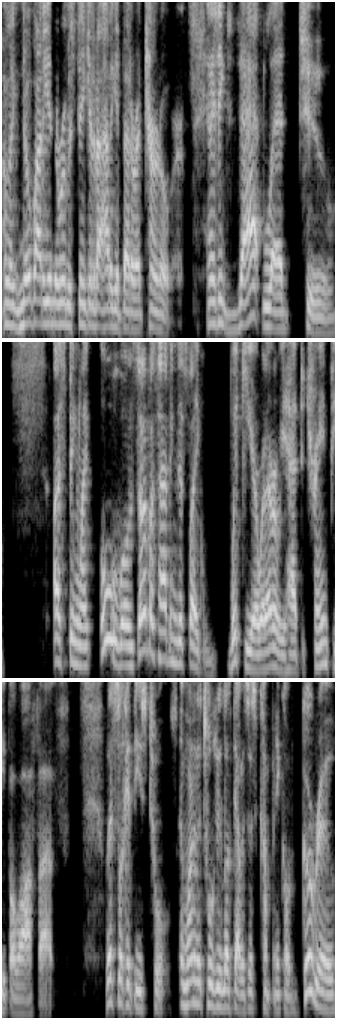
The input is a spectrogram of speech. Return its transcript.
I'm like, nobody in the room is thinking about how to get better at turnover. And I think that led to us being like, oh, well, instead of us having this like wiki or whatever we had to train people off of, let's look at these tools. And one of the tools we looked at was this company called Guru,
